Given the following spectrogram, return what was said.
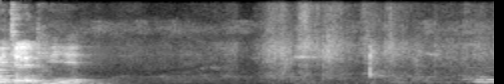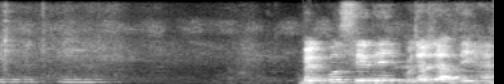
विचलित हुए बिल्कुल सीधी गुजर जाती हैं।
